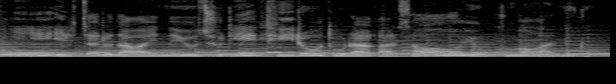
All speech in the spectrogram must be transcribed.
여기 일자로 나와 있는 요 줄이 뒤로 돌아가서 요 구멍 안으로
